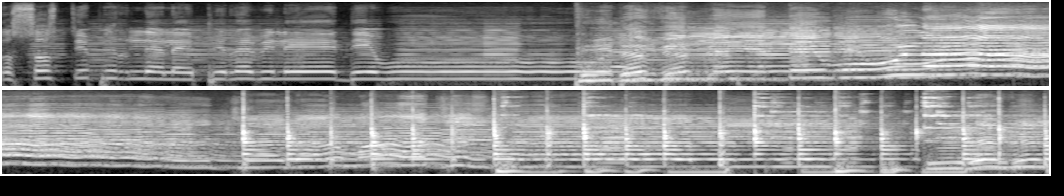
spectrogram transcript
तसंच ते फिरलेलं आहे. फिरविले देऊ फिरविले देऊळा फिरविले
